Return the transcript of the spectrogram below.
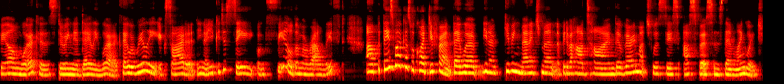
film workers doing their daily work, they were really excited. You know, you could just see and feel the morale lift. Uh, but these workers were quite different. They were, you know, giving management a bit of a hard time. There very much was this us versus them language.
